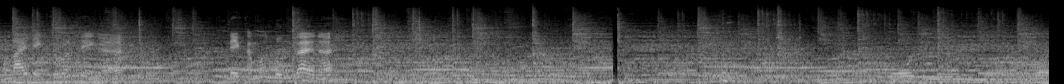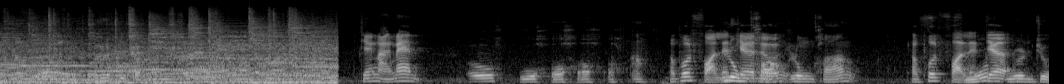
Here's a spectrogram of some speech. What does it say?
ทำร้ายเด็กตัวาเก่งเหรอเด็กสามารถลุมได้นะ เสียงหนังแน่นโอ้โหโอ้โหอ้เอ้าเราพูดฟอร์ดเลนลุงเจอร์ค้างลุงค้างเราพูดฟอร์ดเลนเจอร์รุ่นจู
